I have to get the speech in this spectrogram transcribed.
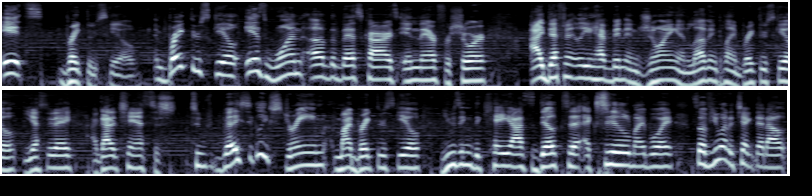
it's breakthrough skill. And breakthrough skill is one of the best cards in there for sure. I definitely have been enjoying and loving playing breakthrough skill. Yesterday i got a chance to to basically stream my breakthrough skill using the chaos delta exil my boy. So if you want to check that out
